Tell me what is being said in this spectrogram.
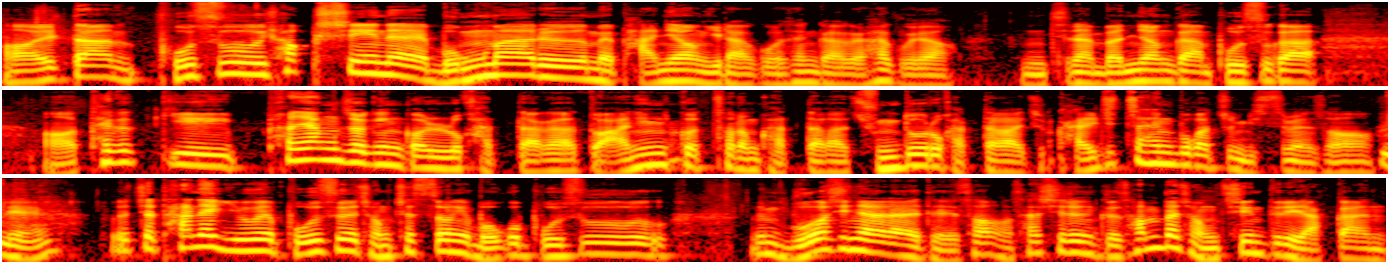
어, 일단 보수 혁신의 목마름의 반영이라고 생각을 하고요. 음, 지난 몇 년간 보수가 어, 태극기 편향적인 걸로 갔다가 또 아닌 것처럼 갔다가 중도로 갔다가 좀 갈지자 행보가 좀 있으면서 네. 도대체 탄핵 이후에 보수의 정체성이 뭐고 보수는 무엇이냐에 대해서 사실은 그 선배 정치인들이 약간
